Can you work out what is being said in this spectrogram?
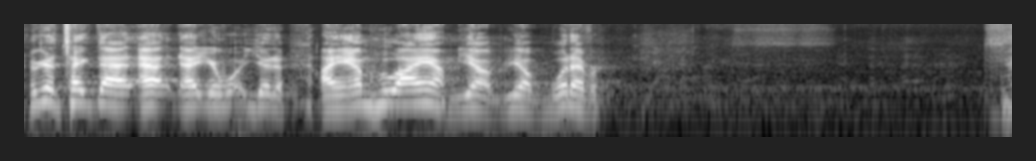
they're going to take that at, at your, you know, I am who I am. Yeah, yeah, whatever.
